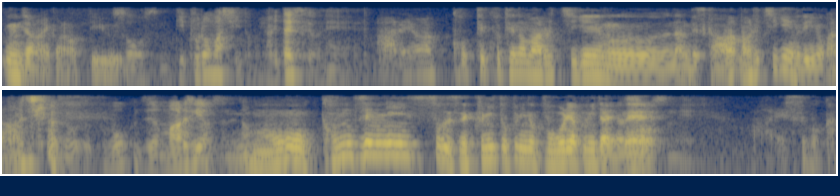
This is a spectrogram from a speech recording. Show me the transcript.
うんじゃないかなっていう。そうですね。ディプロマシーとかもやりたいですけどね。あれはコテコテのマルチゲームなんですか？マルチゲームでいいのかな？マルチゲームですよ。マルチゲームですよね、多分。もう完全にそうですね、国と国の謀略みたいなね。そうですね。あれすごかっ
